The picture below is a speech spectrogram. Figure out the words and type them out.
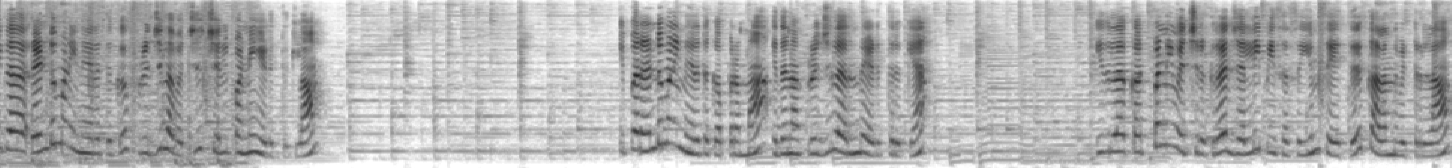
இதை ரெண்டு மணி நேரத்துக்கு ஃப்ரிட்ஜில் வச்சு சில் பண்ணி எடுத்துக்கலாம். இப்போ ரெண்டு மணி நேரத்துக்கு அப்புறமா இதை நான் ஃப்ரிட்ஜில் இருந்து எடுத்திருக்கேன். இதில் கட் பண்ணி வச்சிருக்கிற ஜெல்லி பீசஸையும் சேர்த்து கலந்து விட்டுடலாம்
